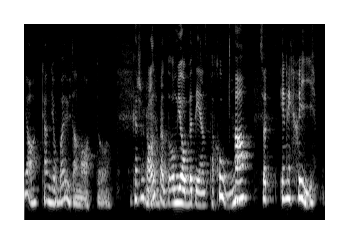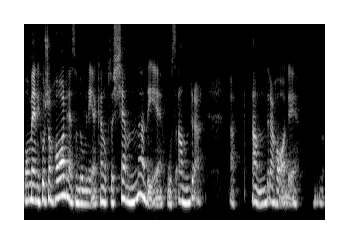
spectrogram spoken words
ja, kan jobba utan mat och Kanske framförallt om jobbet är ens passion. Ja, så att energi och människor som har det här som dominerar kan också känna det hos andra. Att andra har det.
